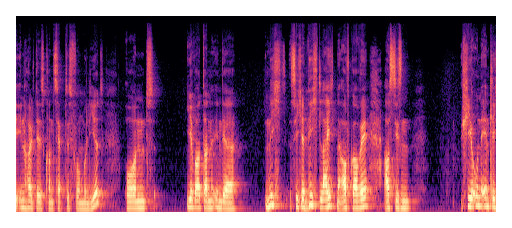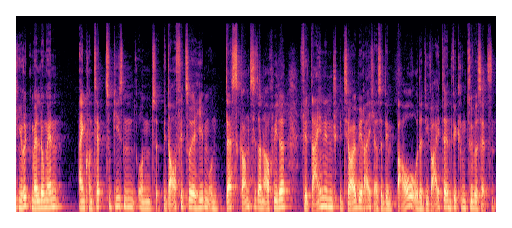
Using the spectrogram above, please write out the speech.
die Inhalte des Konzeptes formuliert und ihr wart dann in der nicht, sicher nicht leichten Aufgabe, aus diesen schier unendlichen Rückmeldungen ein Konzept zu gießen und Bedarfe zu erheben und das Ganze dann auch wieder für deinen Spezialbereich, also den Bau oder die Weiterentwicklung zu übersetzen.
